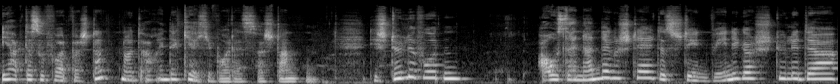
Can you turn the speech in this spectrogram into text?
ihr habt das sofort verstanden und auch in der Kirche wurde es verstanden. Die Stühle wurden auseinandergestellt. Es stehen weniger Stühle da.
